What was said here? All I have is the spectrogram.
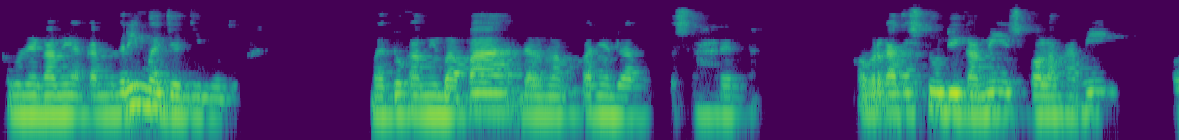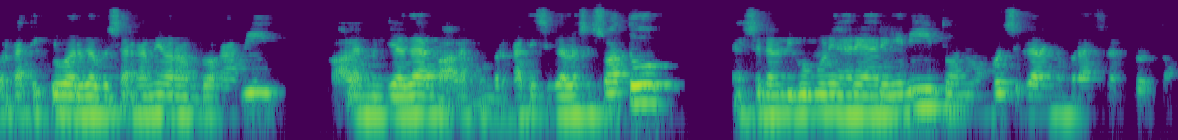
kemudian kami akan menerima janji-Mu Tuhan. Bantu kami Bapa dalam melakukannya dalam keseharian Kau berkati studi kami, sekolah kami, kau berkati keluarga besar kami, orang tua kami, kau oleh menjaga, kau oleh memberkati segala sesuatu yang sedang digumuli hari-hari ini, Tuhan membuat segalanya dan beruntung.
